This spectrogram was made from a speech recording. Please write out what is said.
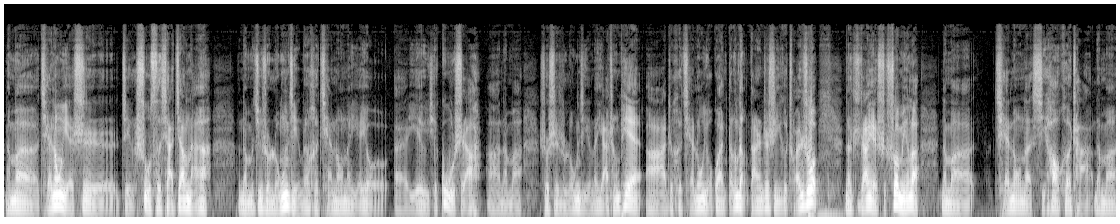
那么乾隆也是这个数次下江南啊。那么据说龙井呢和乾隆呢也有呃也有一些故事啊啊。那么说是龙井的压成片啊，这和乾隆有关等等。当然这是一个传说。那这也是说明了，那么乾隆呢喜好喝茶。那么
